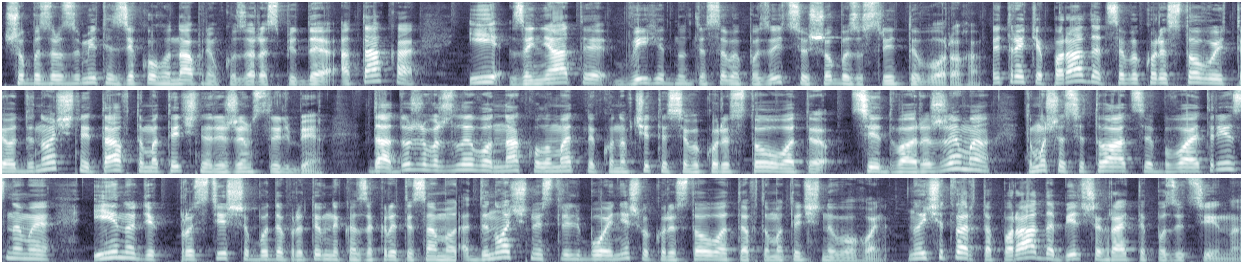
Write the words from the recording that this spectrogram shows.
щоб зрозуміти, з якого напрямку зараз піде атака. І зайняти вигідну для себе позицію, щоб зустріти ворога. І третя порада це використовуйте одиночний та автоматичний режим стрільби. Да, дуже важливо на кулеметнику навчитися використовувати ці два режими, тому що ситуації бувають різними, і іноді простіше буде противника закрити саме одиночною стрільбою, ніж використовувати автоматичний вогонь. Ну і четверта порада: більше грайте позиційно.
